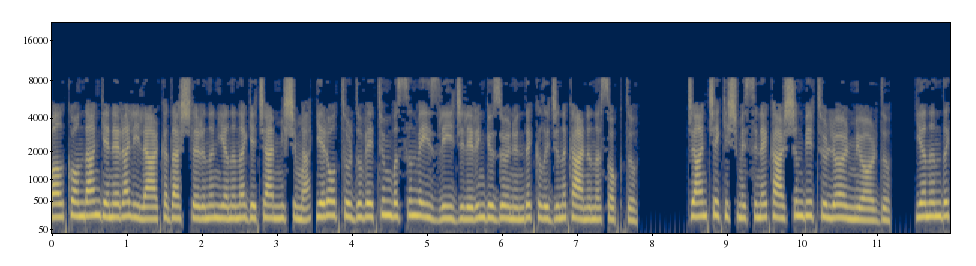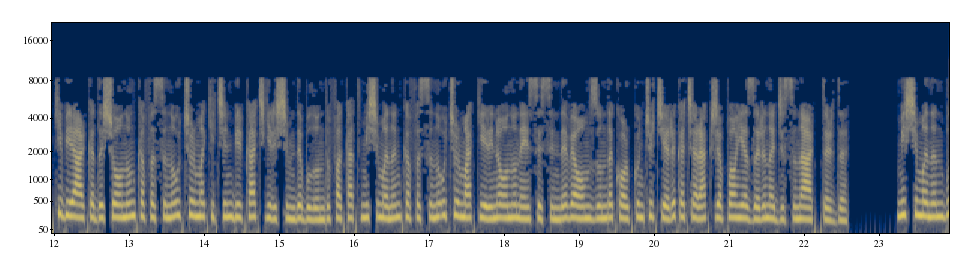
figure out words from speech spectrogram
Balkondan general ile arkadaşlarının yanına geçen Mishima, yere oturdu ve tüm basın ve izleyicilerin gözü önünde kılıcını karnına soktu. Can çekişmesine karşın bir türlü ölmüyordu. Yanındaki bir arkadaşı onun kafasını uçurmak için birkaç girişimde bulundu fakat Mishima'nın kafasını uçurmak yerine onun ensesinde ve omzunda korkunç üç yarık açarak Japon yazarın acısını arttırdı. Mishima'nın bu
